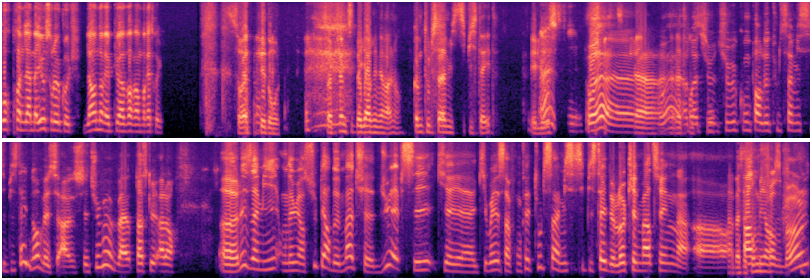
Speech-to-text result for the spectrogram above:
pour prendre la maillot sur le coach. Là, on aurait pu avoir un vrai truc. Ça aurait été drôle. Ça aurait fait une petite bagarre générale, hein. comme tout le ça à Mississippi State. Elios. Ouais, euh, la, ouais ah bah, tu, tu, veux qu'on parle de tout ça Mississippi State? Non, mais si tu veux, bah, parce que alors. Euh, les amis, on a eu un superbe match du FC qui, a- qui voyait s'affronter tout ça à Mississippi State de Lockheed Martin euh, Ah bah, ça tombe bien. Force Bowl.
